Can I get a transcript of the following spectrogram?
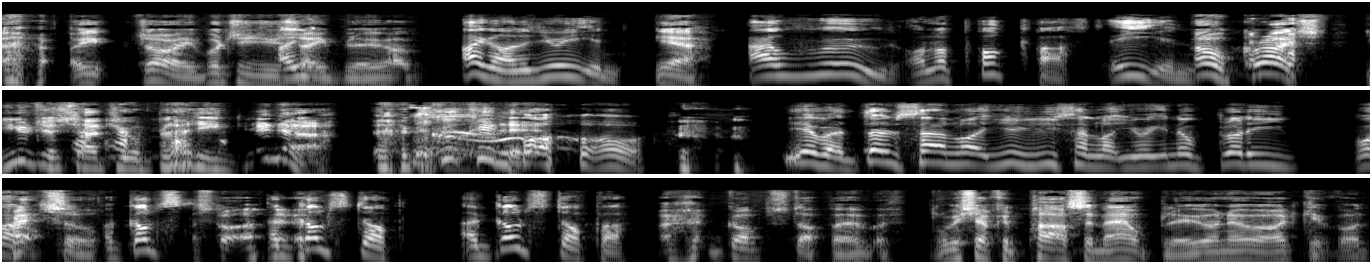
sorry, what did you Are say, you- Blue? Hang on, are you eating? yeah. How rude on a podcast, eating. Oh, Christ. you just had your bloody dinner. Cooking it. yeah, but don't sound like you. You sound like you're eating a bloody well, Pretzel. a god, That's what a god stop, a god stopper. gobstopper. I wish I could pass them out, Blue. I know I'd give one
